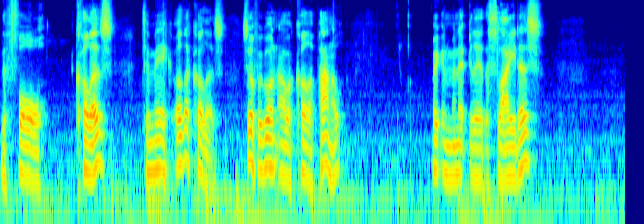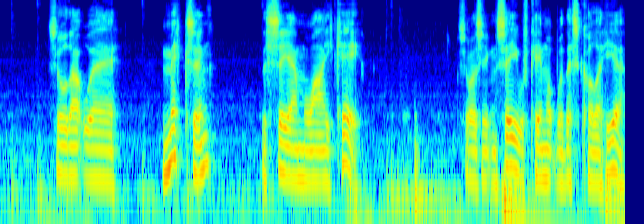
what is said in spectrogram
the four colours to make other colours. So if we go into our colour panel, we can manipulate the sliders so that we're mixing the CMYK. So as you can see we've came up with this colour here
